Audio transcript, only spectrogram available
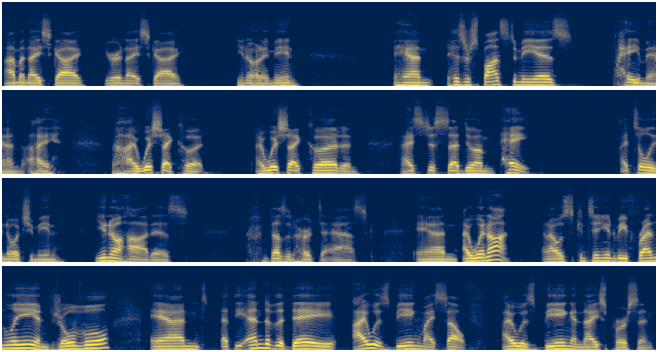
I'm a nice guy. You're a nice guy. You know what I mean? And his response to me is, hey, man, I, I wish I could. I wish I could. And I just said to him, Hey, I totally know what you mean. You know how it is. Doesn't hurt to ask. And I went on and I was continuing to be friendly and jovial. And at the end of the day, I was being myself. I was being a nice person.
